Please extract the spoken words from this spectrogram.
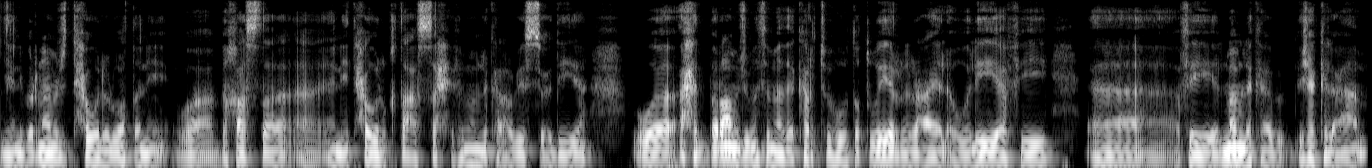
يعني برنامج التحول الوطني وبخاصة يعني تحول القطاع الصحي في المملكة العربية السعودية. وأحد برامجه مثل ما ذكرته هو تطوير الرعاية الأولية في في المملكة بشكل عام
